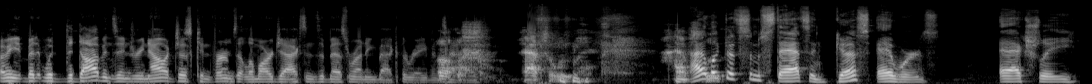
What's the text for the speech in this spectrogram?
I mean, but with the Dobbins injury, now it just confirms that Lamar Jackson's the best running back the Ravens Oh, have. absolutely. absolutely. I looked at some stats, and Gus Edwards actually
